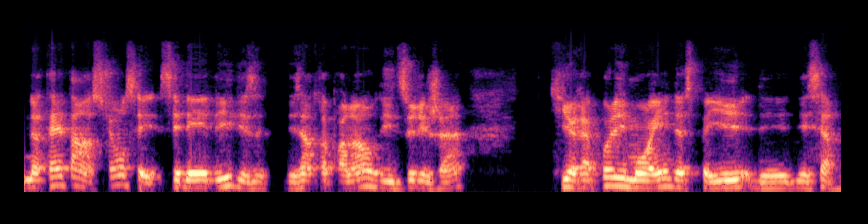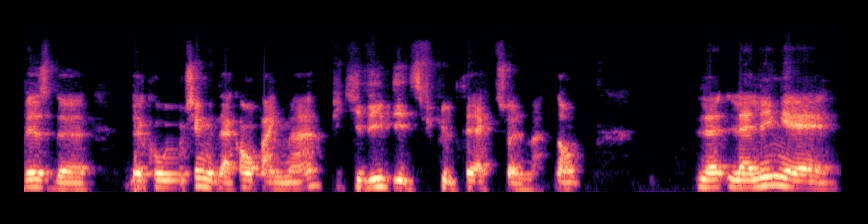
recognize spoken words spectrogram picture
Notre intention, c'est d'aider des, entrepreneurs ou des dirigeants qui n'auraient pas les moyens de se payer des services de de coaching ou d'accompagnement, puis qui vivent des difficultés actuellement. Donc, la ligne est,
